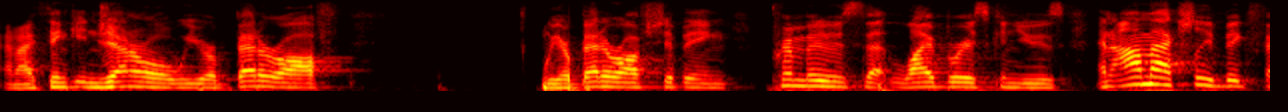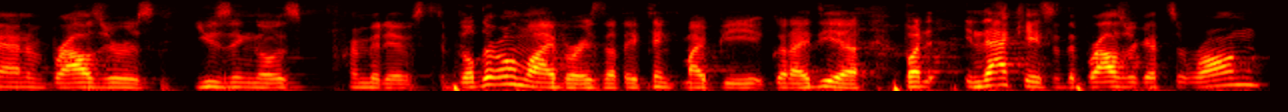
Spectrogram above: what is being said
And I think in general we are better off we are better off shipping primitives that libraries can use. And I'm actually a big fan of browsers using those primitives to build their own libraries that they think might be a good idea. But in that case, if the browser gets it wrong,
